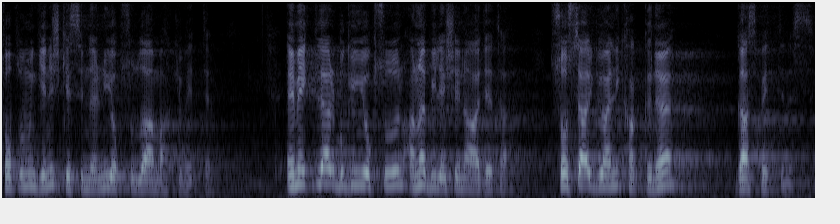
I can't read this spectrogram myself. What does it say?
toplumun geniş kesimlerini yoksulluğa mahkum etti. Emekliler bugün yoksulluğun ana bileşeni adeta. Sosyal güvenlik hakkını gasp ettiniz.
